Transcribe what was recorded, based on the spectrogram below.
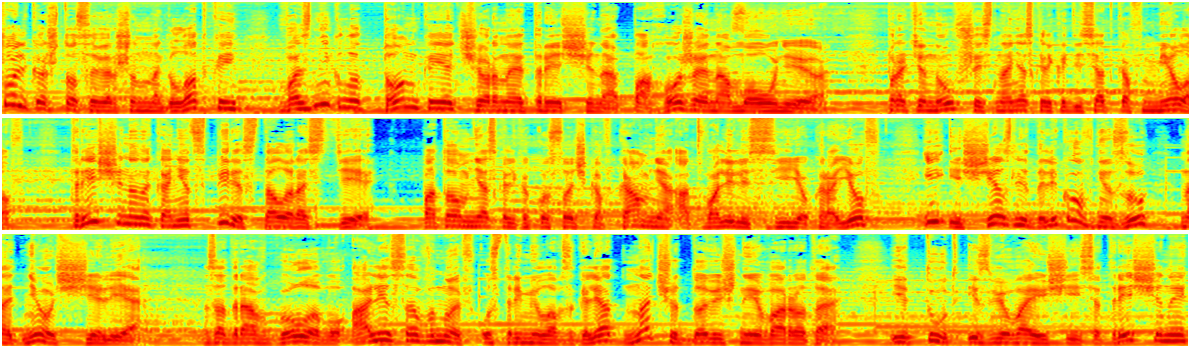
только что совершенно гладкой возникла тонкая черная трещина, похожая на молнию. Протянувшись на несколько десятков мелов, трещина наконец перестала расти. Потом несколько кусочков камня отвалились с ее краев и исчезли далеко внизу на дне ущелья. Задрав голову, Алиса вновь устремила взгляд на чудовищные ворота. И тут извивающиеся трещины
